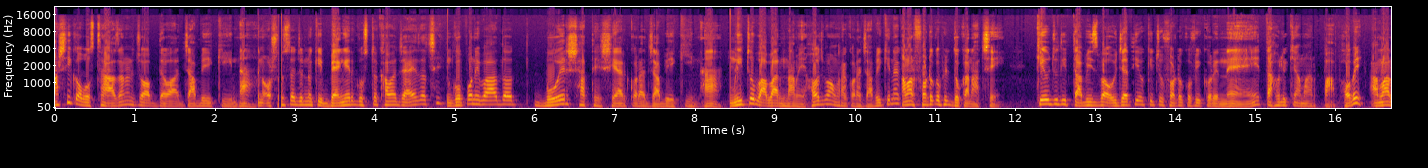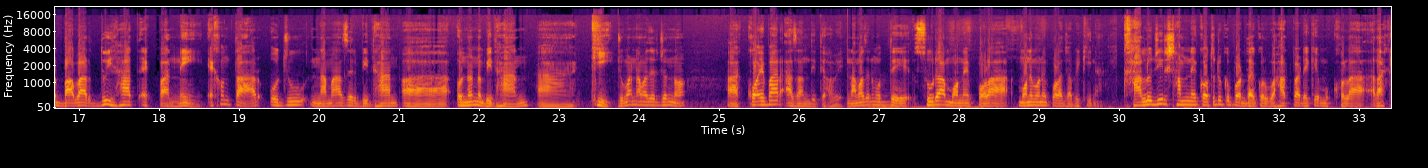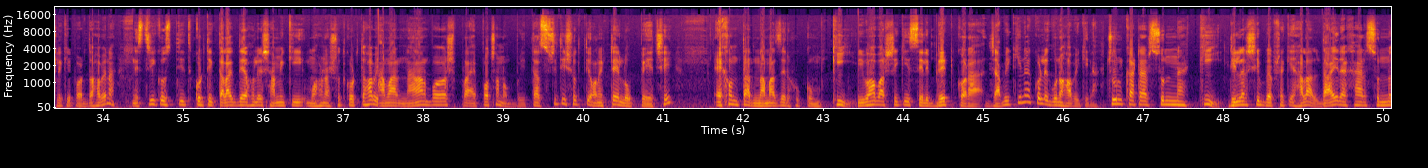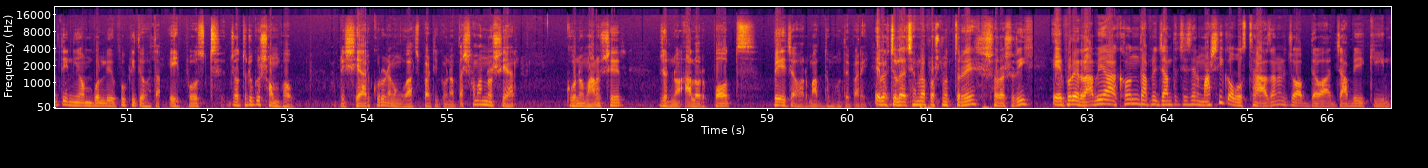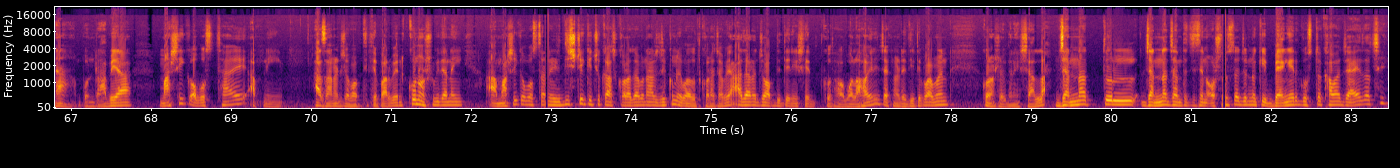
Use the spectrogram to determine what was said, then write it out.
মাসিক অবস্থায় আজানের জবাব দেওয়া যাবে কি না? অসুস্থতার জন্য কি ব্যাঙের গোস্ত খাওয়া জায়েজ আছে? গোপন ইবাদত বউয়ের সাথে শেয়ার করা যাবে কি না? মৃত বাবার নামে হজ বা আমরা করা যাবে কি না? আমার ফটোকপির দোকান আছে। কেউ যদি তাবিজ বা ওই জাতীয় কিছু ফটোকপি করে নেয়, তাহলে কি আমার পাপ হবে? আমার বাবার দুই হাত, এক পা নেই। এখন তার অজু, নামাজের বিধান অন্যান্য বিধান কি? জুমার নামাজের জন্য কয়বার আজান দিতে হবে? নামাজের মধ্যে সুরা মনে পড়া, মনে মনে পড়া যাবে কি না খালুজির সামনে কতটুকু পর্দা করব? হাত পা ডেকে মুখ খোলা রাখলে কি পর্দা হবে না? স্ত্রী কর্তৃক- তালাক দেওয়া হলে স্বামী কি মহানা শোধ করতে হবে? আমার নানার বয়স প্রায় পঁচানব্বই। তার স্মৃতিশক্তি অনেকটাই লোপ পেয়েছে। এখন তার নামাজের হুকুম কি? বিবাহ বার্ষিকী সেলিব্রেট করা যাবে কিনা? করলে গুণা হবে কিনা? চুল কাটার সুন্না কি? ডিলারশিপ ব্যবসা কি হালাল? দায় রাখার সুন্নতি নিয়ম বললে উপকৃত হতাম। এই পোস্ট যতটুকু সম্ভব। আপনি শেয়ার করুন এবং ওয়াচ পার্টি করুন। আপনার সামান্য শেয়ার কোনো মানুষের জন্য আলোর পথ পেয়ে যাওয়ার মাধ্যম হতে পারে। এবার চলে আছে আমরা প্রশ্ন উত্তরে সরাসরি। এরপরে রাবেয়া এখন আপনি জানতে চেয়েছেন মাসিক অবস্থায় আজানের জবাব দেওয়া যাবে কি না? বোন রাবেয়া, মাসিক অবস্থায় আপনি আজানের জবাব দিতে পারবেন। কোনো অসুবিধা নেই। মাসিক অবস্থায় নির্দিষ্ট কিছু কাজ করা যাবে না, আর যে কোনো ইবাদত করা যাবে। আজানের জবাব দিতে নিষেধ কোথাও বলা হয়নি আপনারা দিতে পারবেন। কোনো অসুবিধা নেই, ইনশাআল্লাহ। জান্নাতুল, জান্নাত জানতে চেয়েছেন, অসুস্থতার জন্য কি ব্যাঙের গোস্ত খাওয়া জায়েজ আছে?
